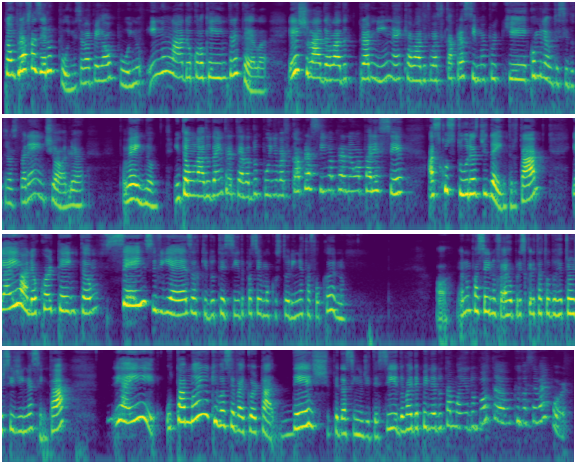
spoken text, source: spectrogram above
Então, para fazer o punho, você vai pegar o punho, em um lado eu coloquei a entretela. Este lado é o lado pra mim, né, que é o lado que vai ficar pra cima, porque como ele é um tecido transparente, olha, tá vendo? Então, o lado da entretela do punho vai ficar pra cima pra não aparecer as costuras de dentro, tá? E aí, olha, eu cortei, então, seis viés aqui do tecido, passei uma costurinha, tá focando? Ó, eu não passei no ferro, por isso que ele tá todo retorcidinho assim, tá? E aí, o tamanho que você vai cortar deste pedacinho de tecido vai depender do tamanho do botão que você vai pôr.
